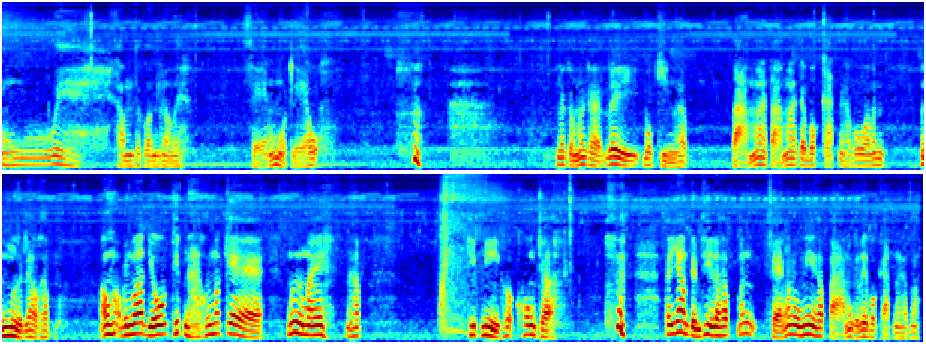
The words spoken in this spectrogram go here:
โอ้ยคำซะก่อนพี่น้องเลยแสงหมดแล้ว แล้วก็มันก็เลยบกินครับตามมาตามมาแต่บกัดนะครับ เพราะว่ามันมันมืดแล้วครับ เอาเอาเป็นว่าเดี๋ยวทริปหนาค่อยมาแก้มือไหมนะครับทริปนี้เขาคงจะพยายามเต็มที่แล้วครับ มันแสงมันโมมี่ครับป่ามันก็เลยบกัดนะครับเนาะ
